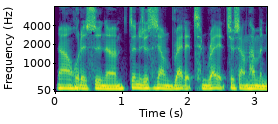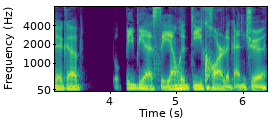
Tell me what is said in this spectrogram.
那或者是呢，真的就是像 Reddit，Reddit 就像他们这个 BBS 一样，或者 d c a r 的感觉，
